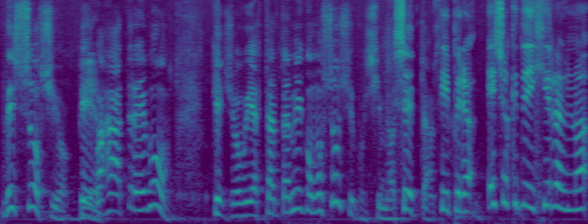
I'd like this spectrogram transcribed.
de socios, que Bien. vas a traer vos, que yo voy a estar también como socio, pues si me aceptan. Sí, pero ellos qué te dijeron al no,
